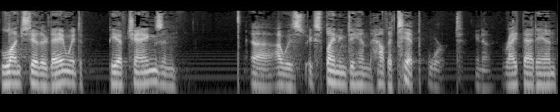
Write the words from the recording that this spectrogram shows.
lunch the other day. Went to P.F. Chang's and uh, I was explaining to him how the tip worked. You know, write that in,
